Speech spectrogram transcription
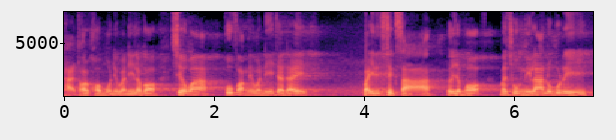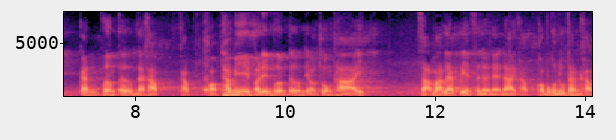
ถ่ายทอดข้อมูลในวันนี้ แล้วก็เชื่อว่าผู้ฟังในวันนี้จะได้ไปศึกษา โดยเฉพาะประชุมนิราชลบบุรีกันเพิ่มเติมนะครับครับถ้ามีประเด็นเพิ่มเติมเดี๋ยวช่วงท้าย สามารถแลกเปลี่ยนเสนอแนะได้ครับ ขอบพระคุณทุกท่านครับ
